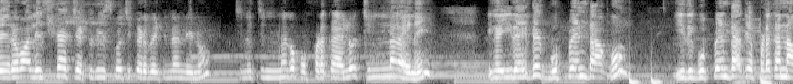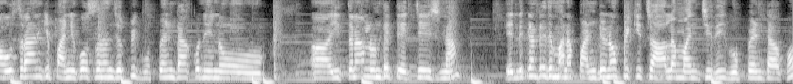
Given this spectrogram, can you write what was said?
వేరే వాళ్ళు ఇస్తే ఆ చెట్టు తీసుకొచ్చి ఇక్కడ పెట్టినా నేను. చిన్న చిన్నగా పొప్పడకాయలు చిన్నగా అయినాయి. ఇక ఇదైతే గుప్పెంటాకు. ఇది గుప్పెంటాకు ఎప్పటికన్నా అవసరానికి పనికొస్తుందని చెప్పి గుప్పెంటాకు నేను ఇత్తనాలు ఉంటే తెచ్చేసిన ఎందుకంటే ఇది మన పంటి నొప్పికి చాలా మంచిది గుప్పెంటాకు.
